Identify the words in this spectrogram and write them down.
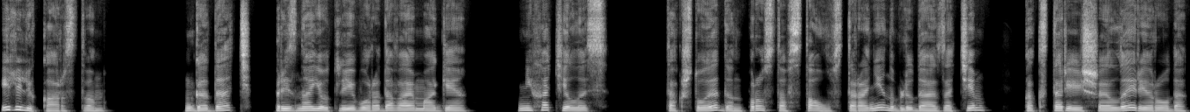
или лекарством. Гадать, признает ли его родовая магия, не хотелось. Так что Эден просто встал в стороне, наблюдая за тем, как старейшая Лэри рода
